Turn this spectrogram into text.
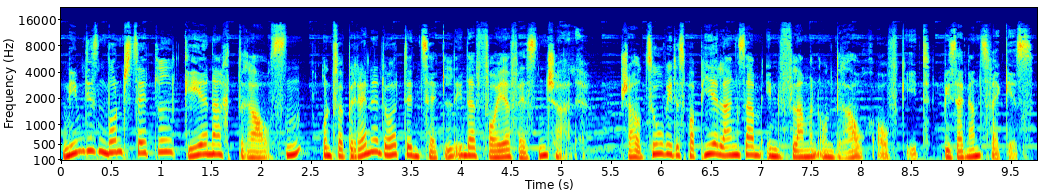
Nimm diesen Wunschzettel, gehe nach draußen und verbrenne dort den Zettel in der feuerfesten Schale. Schau zu, wie das Papier langsam in Flammen und Rauch aufgeht, bis er ganz weg ist.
